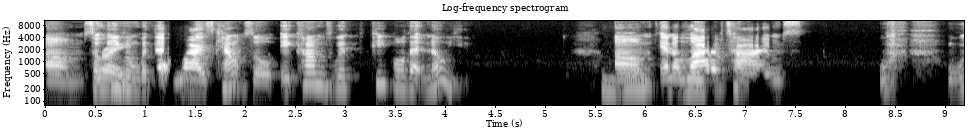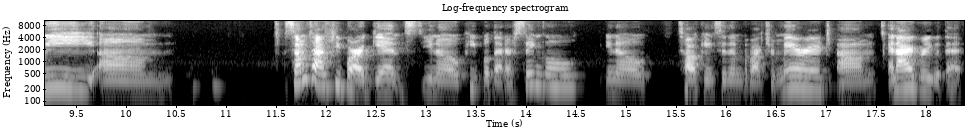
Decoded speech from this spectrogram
Um, so right. even with that wise counsel, it comes with people that know you. Mm-hmm. Um, and a lot of times we um sometimes people are against you know people that are single you know talking to them about your marriage um and i agree with that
